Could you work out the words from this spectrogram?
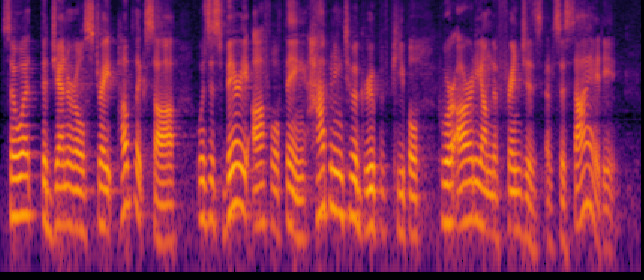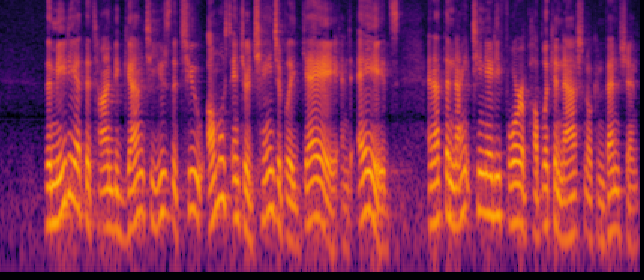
So, what the general straight public saw was this very awful thing happening to a group of people who were already on the fringes of society. The media at the time began to use the two almost interchangeably, gay and AIDS. And at the 1984 Republican National Convention,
